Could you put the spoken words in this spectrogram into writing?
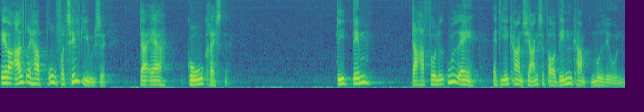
eller aldrig har brug for tilgivelse, der er gode kristne. Det er dem, der har fundet ud af, at de ikke har en chance for at vinde kampen mod det onde.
